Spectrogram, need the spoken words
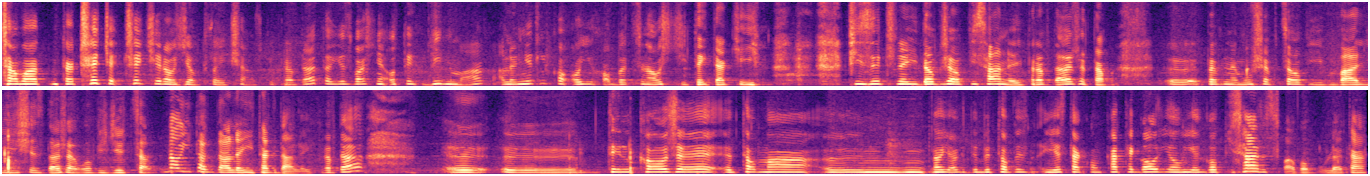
cała ta trzecie, trzeci rozdział twojej książki, prawda, to jest właśnie o tych widmach, ale nie tylko o ich obecności, tej takiej fizycznej i dobrze opisanej, prawda, że tam y, pewnemu szewcowi w Walii się zdarzało widzieć cały, no i tak dalej, i tak dalej, prawda? Tylko, że to ma, no jak gdyby to jest taką kategorią jego pisarstwa w ogóle, ta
